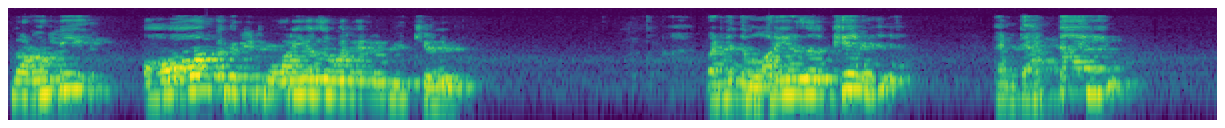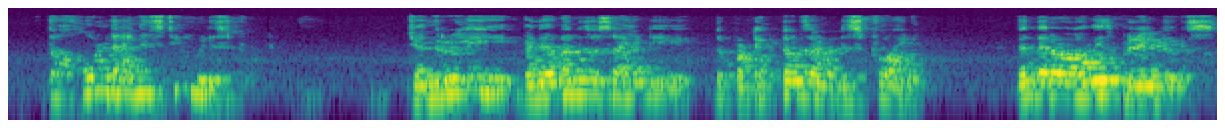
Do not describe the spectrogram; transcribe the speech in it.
not only all the great warriors over here will be killed, but when the warriors are killed, at that time, the whole dynasty will be destroyed. Generally, whenever in society the protectors are destroyed, then there are always predators.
